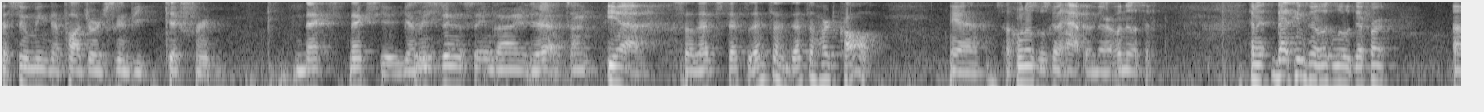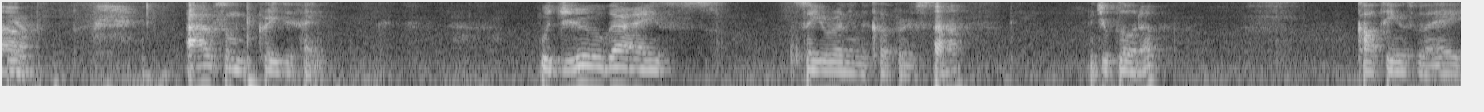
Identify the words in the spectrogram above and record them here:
assuming that Paul George is going to be different next next year. You get Because me? he's been the same guy this Yeah. whole time. Yeah. So that's that's that's a that's a hard call. Yeah. So who knows what's going to happen there? Who knows if. I mean, that team's going to look a little different. Um, yeah. I have some crazy thing. Would you guys say you're running the Clippers Uh huh. and you blow it up? Call teams, be like, hey,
